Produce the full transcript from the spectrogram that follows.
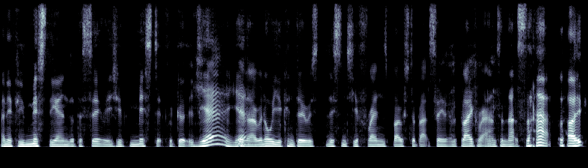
and if you miss the end of the series, you've missed it for good. yeah, yeah, You know, and all you can do is listen to your friends boast about seeing the playground, and that's that. Like,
